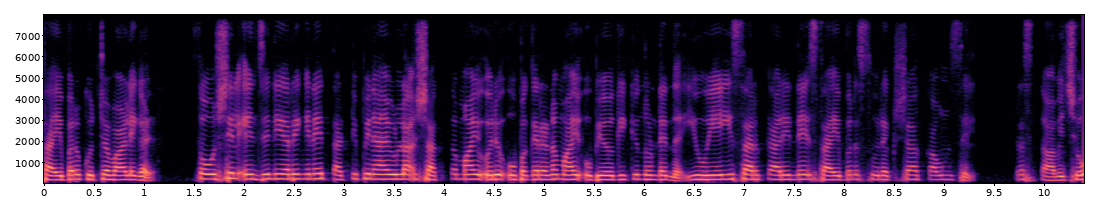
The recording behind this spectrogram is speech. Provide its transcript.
സൈബർ കുറ്റവാളികൾ സോഷ്യൽ എഞ്ചിനീയറിംഗിനെ തട്ടിപ്പിനായുള്ള ശക്തമായ ഒരു ഉപകരണമായി ഉപയോഗിക്കുന്നുണ്ടെന്ന് യു സർക്കാരിന്റെ സൈബർ സുരക്ഷാ കൗൺസിൽ പ്രസ്താവിച്ചു.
